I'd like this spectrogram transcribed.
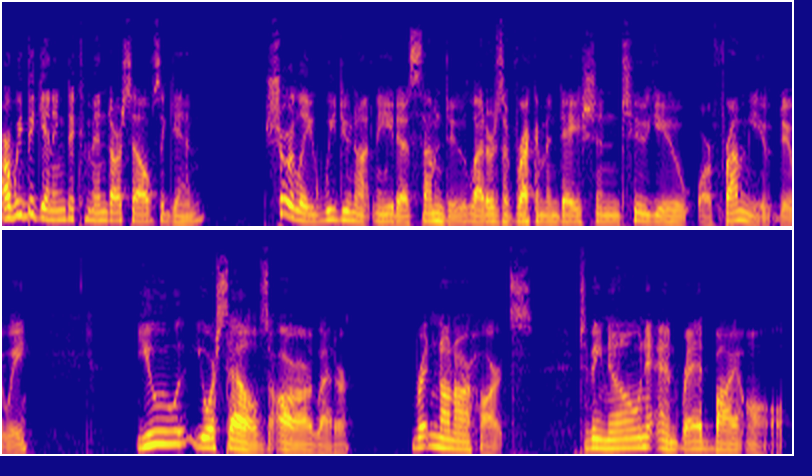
Are we beginning to commend ourselves again? Surely we do not need, as some do, letters of recommendation to you or from you, do we? You yourselves are our letter, written on our hearts, to be known and read by all.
